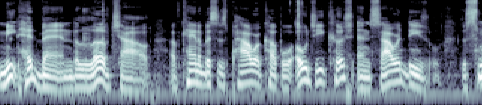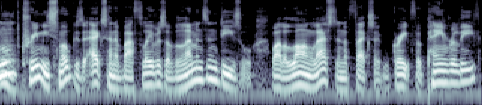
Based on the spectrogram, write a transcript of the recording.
meet Headband, the love child of cannabis's power couple OG Kush and Sour Diesel. The smooth, creamy smoke is accented by flavors of lemons and diesel, while the long lasting effects are great for pain relief,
